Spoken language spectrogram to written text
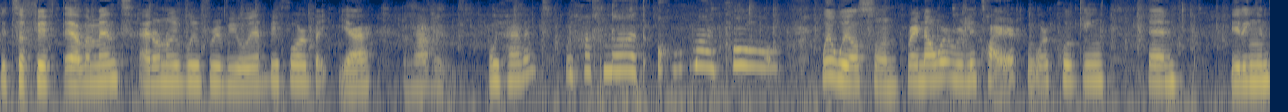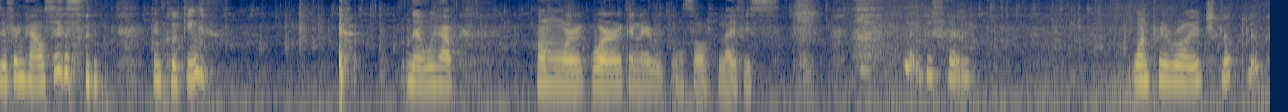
It's a fifth element. I don't know if we've reviewed it before, but yeah. We haven't. We haven't? We have not. Oh my god. We will soon. Right now we're really tired. We were cooking and eating in different houses and cooking. then we have homework, work and everything. So life is life is heavy. One pre-roll each. Look, look.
